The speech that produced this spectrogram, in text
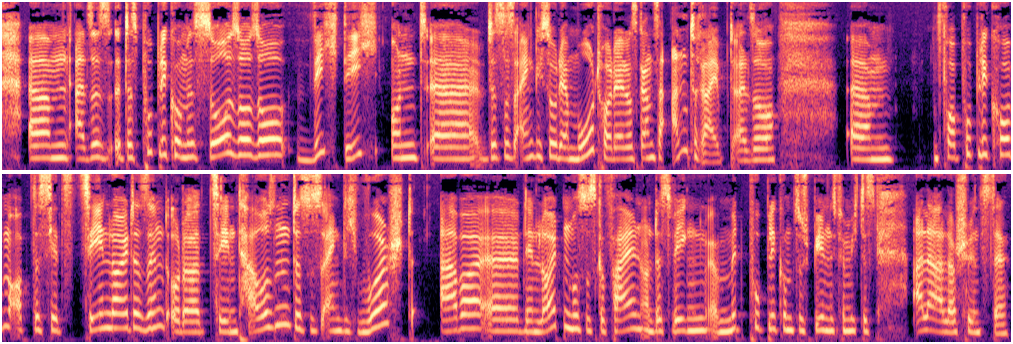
ähm, also es, das Publikum ist so, so, so wichtig und äh, das ist eigentlich so der Motor, der das Ganze antreibt. Also ähm, vor Publikum, ob das jetzt zehn Leute sind oder zehntausend, das ist eigentlich wurscht. Aber äh, den Leuten muss es gefallen und deswegen äh, mit Publikum zu spielen ist für mich das Aller, Allerschönste.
